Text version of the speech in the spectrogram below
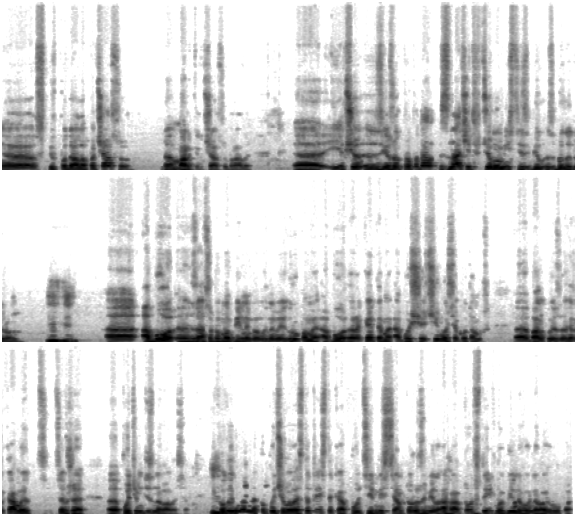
е, співпадала по часу, да, маркер часу брали. Якщо зв'язок пропадав, значить в цьому місці збили дрон. Угу. Або е, засобами мобільними вогневими групами, або ракетами, або ще чимось, або там е, банкою з огірками. Це вже е, потім дізнавалося. І коли нам накопичувалася статистика по цим місцям, то розуміли, ага, тут стоїть мобільна вогнева група.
